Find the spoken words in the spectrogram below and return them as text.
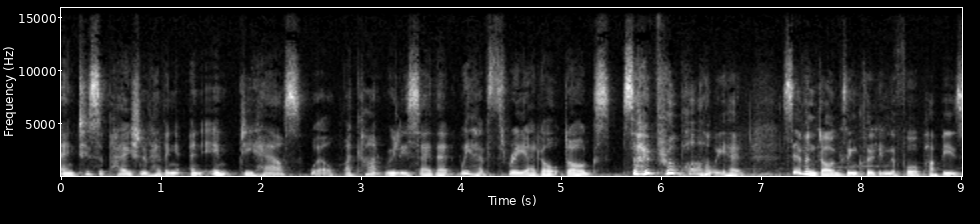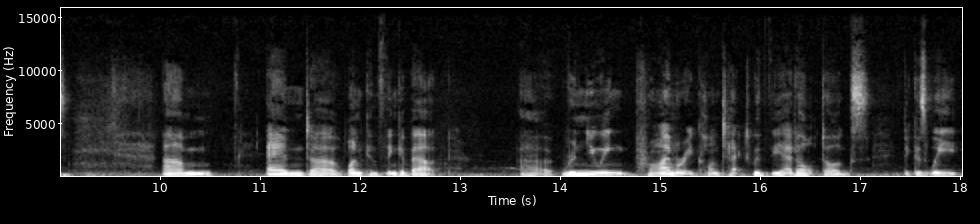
anticipation of having an empty house. Well, I can't really say that. We have three adult dogs. So for a while we had seven dogs, including the four puppies. Um, and uh, one can think about uh, renewing primary contact with the adult dogs because we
